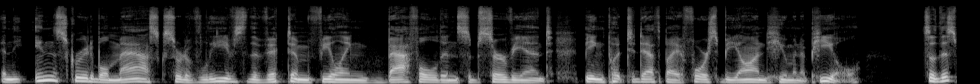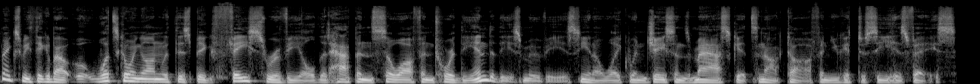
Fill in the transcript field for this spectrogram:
And the inscrutable mask sort of leaves the victim feeling baffled and subservient, being put to death by a force beyond human appeal. So this makes me think about what's going on with this big face reveal that happens so often toward the end of these movies, you know, like when Jason's mask gets knocked off and you get to see his face.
